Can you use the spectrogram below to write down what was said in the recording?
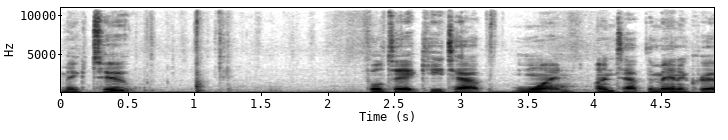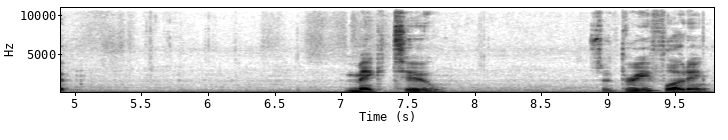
Make two. Voltaic key tap, one. Untap the mana crypt. Make two. So three floating.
